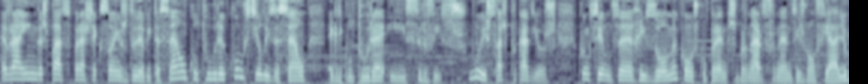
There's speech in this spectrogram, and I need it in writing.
haverá ainda espaço para as secções de habitação, cultura, comercialização, agricultura e serviços. No Isto Faz Por Cá de hoje, conhecemos a Rizoma com os cooperantes Bernardo Fernandes e João Fialho.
